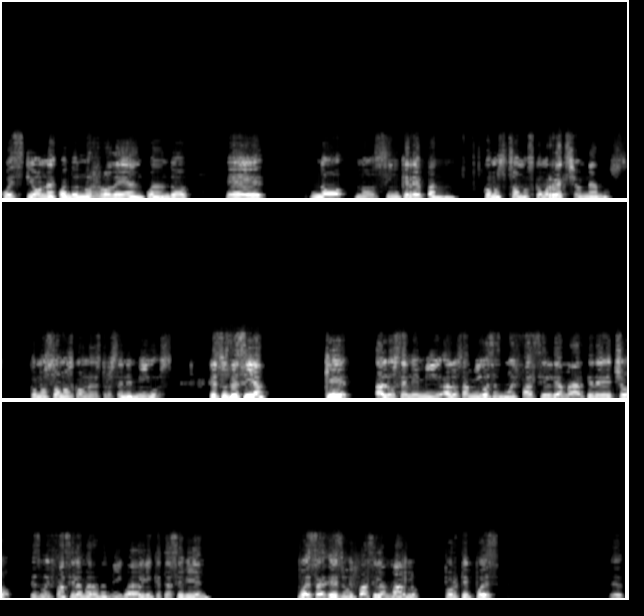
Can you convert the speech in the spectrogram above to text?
cuestiona, cuando nos rodean, cuando eh, no nos increpan. ¿Cómo somos? ¿Cómo reaccionamos? ¿Cómo somos con nuestros enemigos? Jesús decía que a los enemigos, a los amigos es muy fácil de amar, que de hecho es muy fácil amar a un amigo, a alguien que te hace bien, pues es muy fácil amarlo, porque pues, eh,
